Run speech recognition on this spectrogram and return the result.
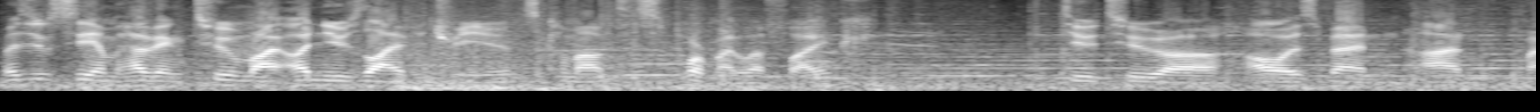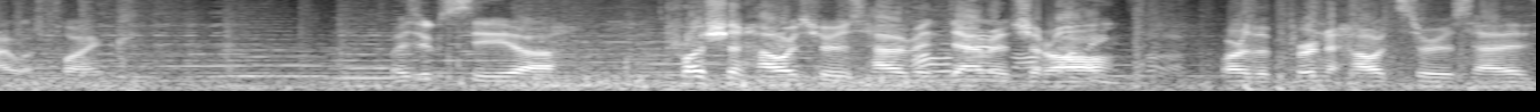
As you can see, I'm having two of my unused light infantry units come out to support my left flank due to uh, all his men on my left flank. As you can see, uh, Prussian howitzers haven't been damaged at all, or the Britain howitzers have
